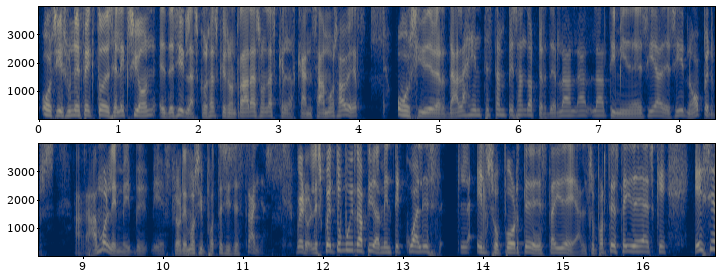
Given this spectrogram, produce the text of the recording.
o si es un efecto de selección, es decir, las cosas que son raras son las que las alcanzamos a ver, o si de verdad la gente está empezando a perder la, la- la timidez y a decir, no, pero pues, hagámosle, me- me- exploremos hipótesis extrañas. Bueno, les cuento muy rápidamente cuál es la- el soporte de esta idea. El soporte de esta idea es que ese,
